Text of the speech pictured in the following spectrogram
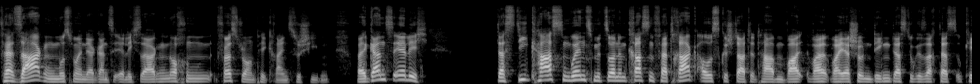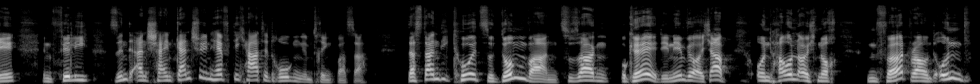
Versagen, muss man ja ganz ehrlich sagen, noch einen First-Round-Pick reinzuschieben. Weil ganz ehrlich, dass die Carson Wentz mit so einem krassen Vertrag ausgestattet haben, war, war, war ja schon ein Ding, dass du gesagt hast, okay, in Philly sind anscheinend ganz schön heftig harte Drogen im Trinkwasser. Dass dann die Colts so dumm waren, zu sagen, okay, den nehmen wir euch ab und hauen euch noch einen Third Round und,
